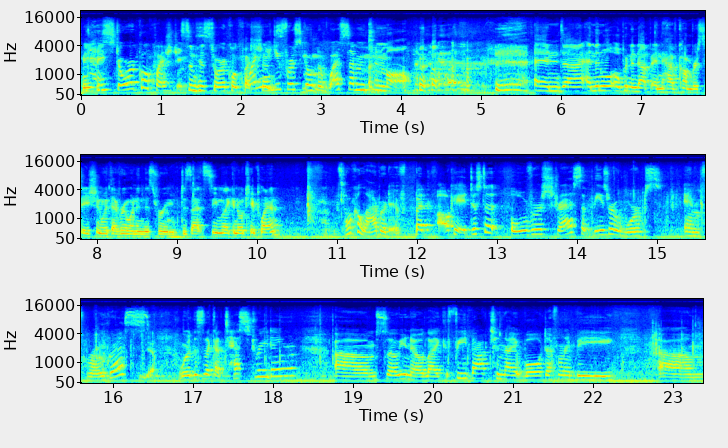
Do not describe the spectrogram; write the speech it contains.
Maybe Historical questions. some historical questions. When did you first go to West Edmonton Mall? and uh, and then we'll open it up and have conversation with everyone in this room. Does that seem like an okay plan? So collaborative. But okay, just to over stress that these are works in progress. Yeah. Where this is like a test reading. Um, so you know, like feedback tonight will definitely be. Um,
